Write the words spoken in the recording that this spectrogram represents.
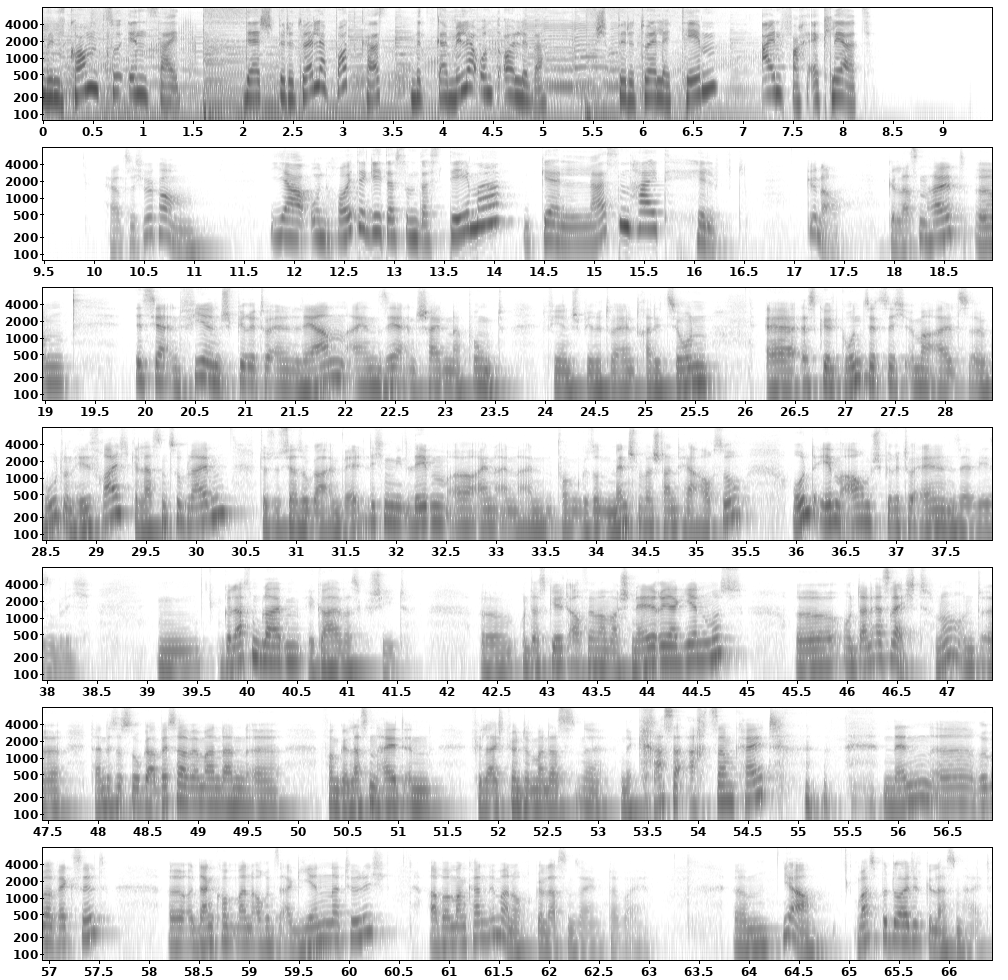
Willkommen zu Inside, der spirituelle Podcast mit Camilla und Oliver. Spirituelle Themen einfach erklärt. Herzlich willkommen. Ja, und heute geht es um das Thema Gelassenheit hilft. Genau. Gelassenheit ähm, ist ja in vielen spirituellen Lernen ein sehr entscheidender Punkt, in vielen spirituellen Traditionen es gilt grundsätzlich immer als äh, gut und hilfreich, gelassen zu bleiben. Das ist ja sogar im weltlichen Leben äh, ein, ein, ein, vom gesunden Menschenverstand her auch so. Und eben auch im spirituellen sehr wesentlich. Hm, gelassen bleiben, egal was geschieht. und das gilt auch, wenn man mal schnell reagieren muss. und dann erst recht. Ne? Und dann ist es sogar besser, wenn man dann von Gelassenheit in vielleicht könnte man das eine, eine krasse Achtsamkeit nennen, äh, rüberwechselt. Äh, und dann kommt man auch ins Agieren natürlich, aber man kann immer noch gelassen sein dabei. Ähm, ja, was bedeutet Gelassenheit?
